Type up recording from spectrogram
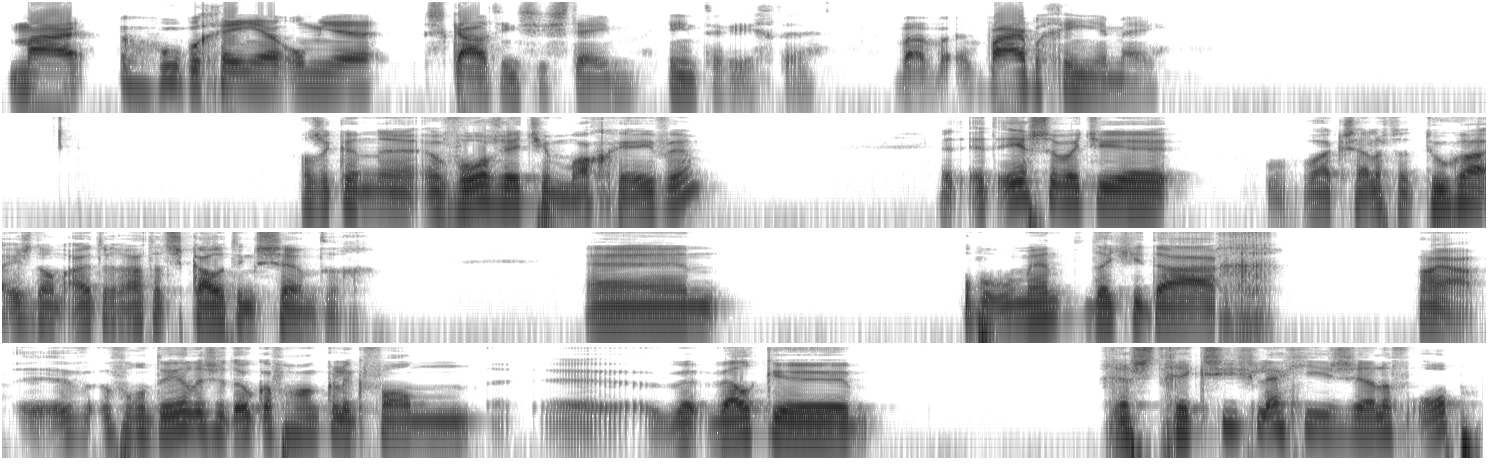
Maar hoe begin je om je scouting systeem in te richten? Waar, waar begin je mee? Als ik een, eh, een voorzetje mag geven. Het, het eerste wat je, waar ik zelf naartoe ga, is dan uiteraard het scouting center. En op het moment dat je daar. Nou ja, eh, voor een deel is het ook afhankelijk van eh, we- welke restricties leg je jezelf op.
